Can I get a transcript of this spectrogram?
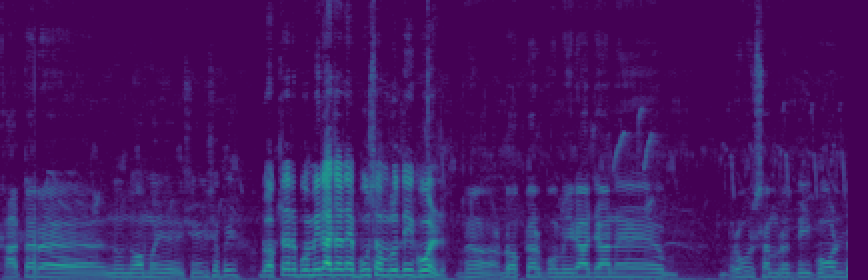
ખાતર અ, નું નામ શું છે ભાઈ? ડૉક્ટર ભૂમિરાજ અને ભૂ સમૃદ્ધિ ગોલ્ડ. હા, ડૉક્ટર ભૂમિરાજ અને ભ્રૂ સમૃદ્ધિ ગોલ્ડ.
